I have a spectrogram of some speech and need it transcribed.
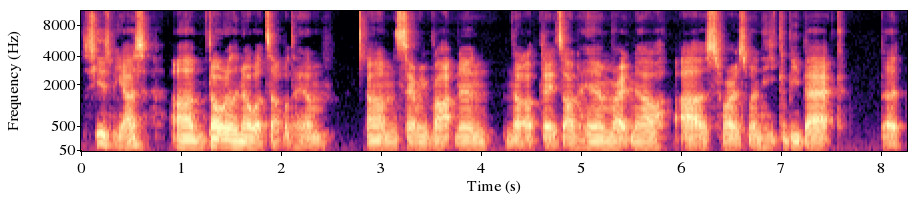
Excuse me, guys. Um, don't really know what's up with him. Um, Sami Vatanen, no updates on him right now uh, as far as when he could be back. But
